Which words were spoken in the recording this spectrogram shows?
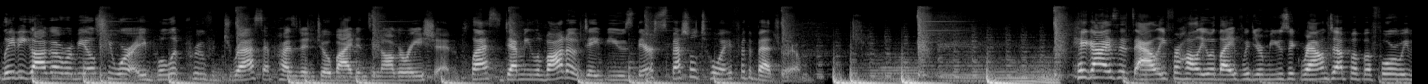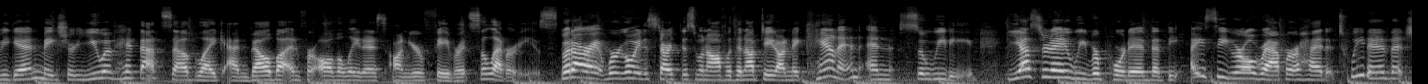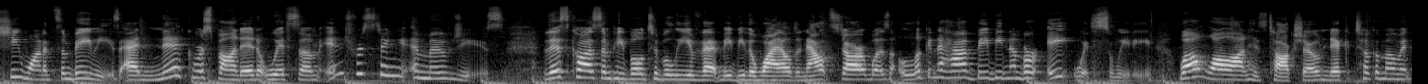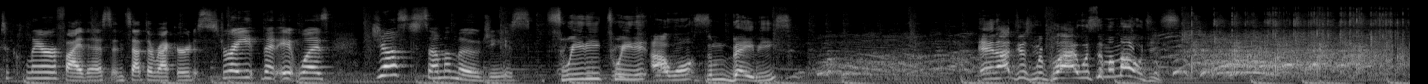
Lady Gaga reveals she wore a bulletproof dress at President Joe Biden's inauguration. Plus, Demi Lovato debuts their special toy for the bedroom. Hey guys, it's Allie for Hollywood Life with your music roundup. But before we begin, make sure you have hit that sub, like, and bell button for all the latest on your favorite celebrities. But all right, we're going to start this one off with an update on Nick Cannon and Saweetie. Yesterday, we reported that the Icy Girl rapper had tweeted that she wanted some babies, and Nick responded with some interesting emojis. This caused some people to believe that maybe the Wild and Out star was looking to have baby number eight with Saweetie. Well, while on his talk show, Nick took a moment to clarify this and set the record straight that it was just some emojis. Saweetie tweeted, I want some babies. And I just replied with some emojis.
